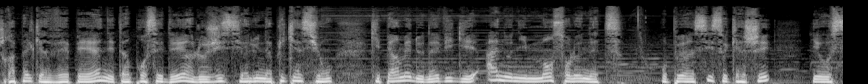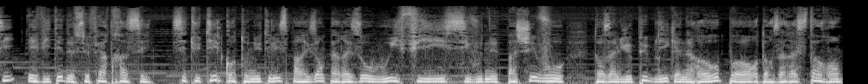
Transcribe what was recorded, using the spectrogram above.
Je rappelle qu'un VPN est un procédé, un logiciel, une application qui permet de naviguer anonymement sur le net. On peut ainsi se cacher et aussi éviter de se faire tracer. C'est utile quand on utilise par exemple un réseau Wi-Fi si vous n'êtes pas chez vous, dans un lieu public, un aéroport, dans un restaurant.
